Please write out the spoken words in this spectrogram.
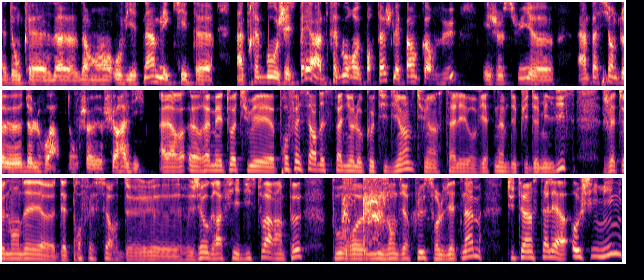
donc euh, dans, au Vietnam et qui est un très beau, j'espère, un très beau reportage. Je l'ai pas encore vu et je suis impatient de le, de le voir. Donc je, je suis ravi. Alors Rémé, toi tu es professeur d'espagnol au quotidien, tu es installé au Vietnam depuis 2010. Je vais te demander d'être professeur de géographie et d'histoire un peu pour nous en dire plus sur le Vietnam. Tu t'es installé à Ho Chi Minh.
